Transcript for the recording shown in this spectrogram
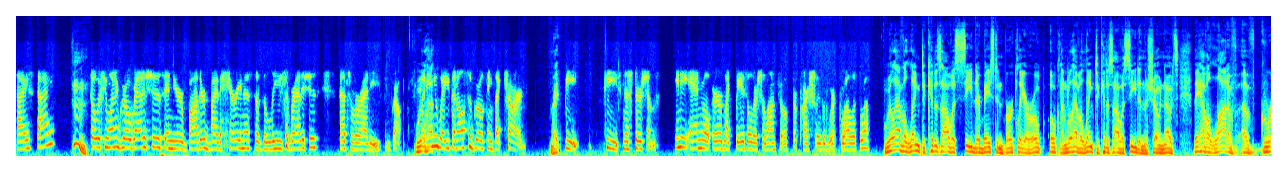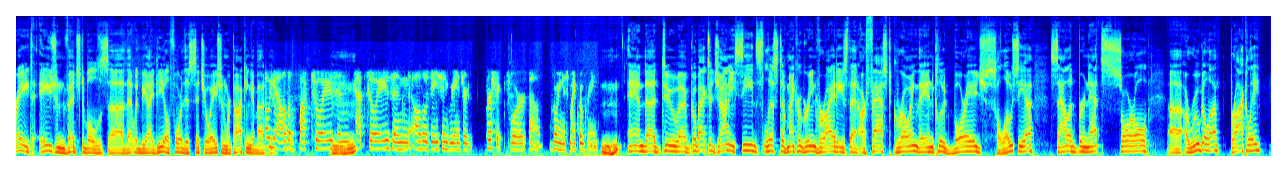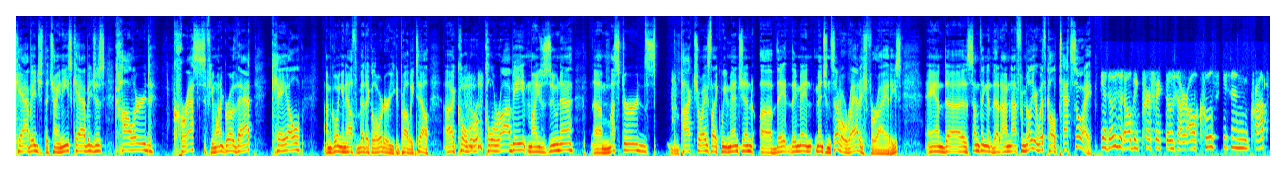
sai sai. Hmm. So if you want to grow radishes and you're bothered by the hairiness of the leaves of radishes, that's a variety you can grow. We'll but anyway, you can also grow things like chard, right? Beet, peas, nasturtiums. Any annual herb like basil or cilantro or parsley would work well as well. We'll have a link to Kitazawa Seed. They're based in Berkeley or Oak- Oakland. We'll have a link to Kitazawa Seed in the show notes. They have a lot of, of great Asian vegetables uh, that would be ideal for this situation we're talking about. Oh, here. yeah. All the bok choys mm-hmm. and tatsois and all those Asian greens are perfect for uh, growing as microgreens. Mm-hmm. And uh, to uh, go back to Johnny's Seeds list of microgreen varieties that are fast growing, they include borage, celosia, salad burnet, sorrel, uh, arugula, broccoli, cabbage, the Chinese cabbages, collard, cress, if you want to grow that, kale. I'm going in alphabetical order, you could probably tell. Uh, kohl- kohlrabi, mizuna, uh, mustards, the pak choys, like we mentioned. Uh, they they mentioned several radish varieties and uh, something that I'm not familiar with called tatsoi. Yeah, those would all be perfect. Those are all cool season crops,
